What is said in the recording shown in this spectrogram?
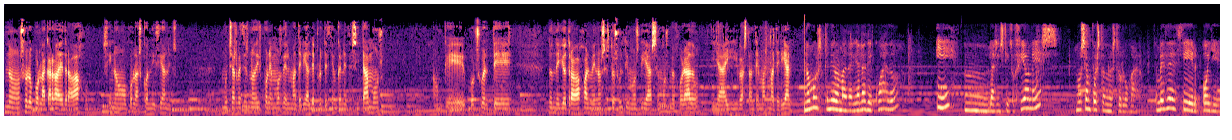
No solo por la carga de trabajo, sino por las condiciones. Muchas veces no disponemos del material de protección que necesitamos, aunque por suerte donde yo trabajo al menos estos últimos días hemos mejorado y hay bastante más material. No hemos tenido el material adecuado y mmm, las instituciones no se han puesto en nuestro lugar. En vez de decir, oye,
